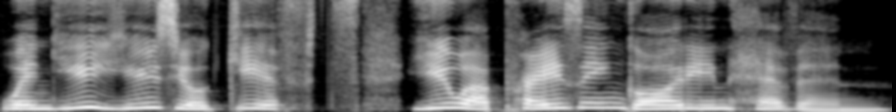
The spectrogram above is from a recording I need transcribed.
when you use your gifts, you are praising God in heaven.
